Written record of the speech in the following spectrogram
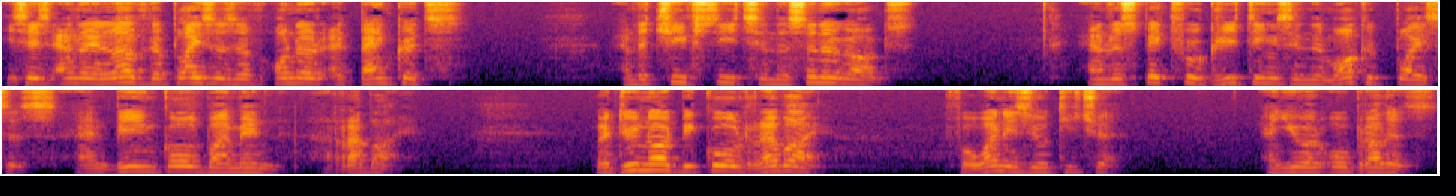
He says, and they love the places of honor at banquets and the chief seats in the synagogues and respectful greetings in the marketplaces and being called by men, Rabbi. But do not be called Rabbi, for one is your teacher, and you are all brothers.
